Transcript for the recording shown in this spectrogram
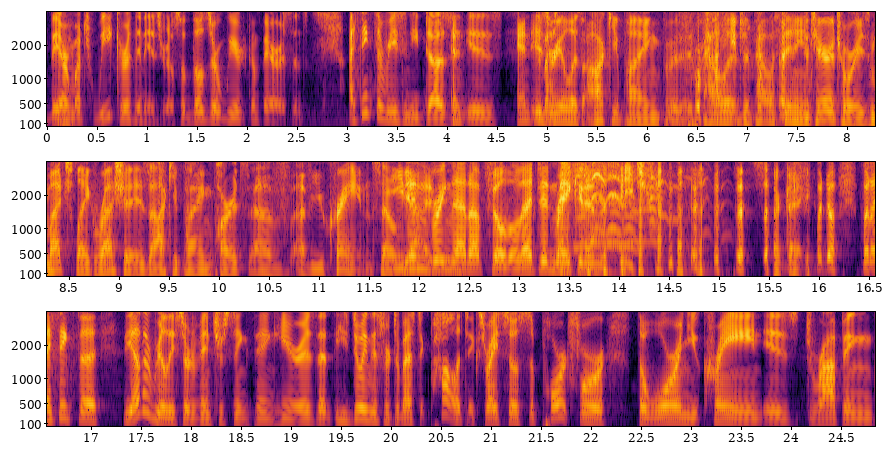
they are much weaker than Israel. So those are weird comparisons. I think the reason he does it is And domestic- Israel is occupying uh, p- Pal- the Palestinian territories, much like Russia is occupying parts of, of Ukraine. So He yeah, didn't bring that up, Phil. Though that didn't make it in the speech. So- Okay. but no, but I think the the other really sort of interesting thing here is that he's doing this for domestic politics, right? So support for the war in Ukraine is dropping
